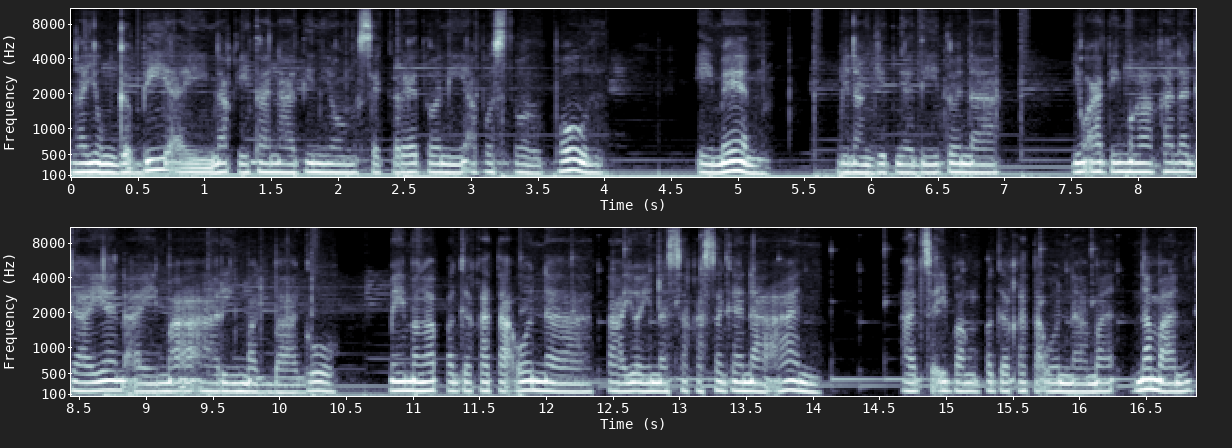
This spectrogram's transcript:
Ngayong gabi ay nakita natin yung sekreto ni Apostol Paul. Amen. Binanggit niya dito na yung ating mga kalagayan ay maaaring magbago. May mga pagkakataon na tayo ay nasa kasaganaan at sa ibang pagkakataon naman, naman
